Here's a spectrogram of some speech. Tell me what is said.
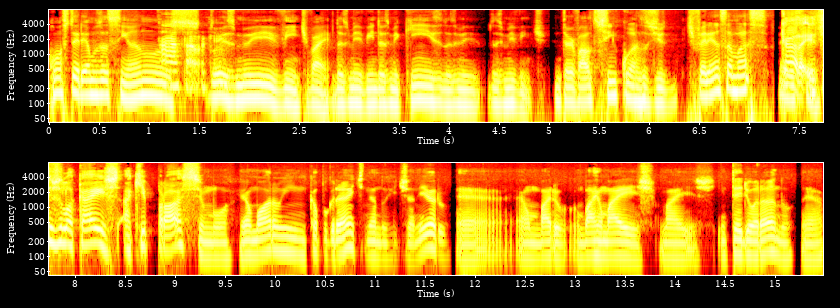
consideremos assim, anos Ah, tá, ok. 2020, vai. 2020, 2015, 2000, 2020. Intervalo de 5 anos de diferença, mas. é Cara, esses locais aqui próximo, eu moro em Campo Grande, né, no Rio de Janeiro, é, é um bairro, um bairro mais, mais interiorano, né,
